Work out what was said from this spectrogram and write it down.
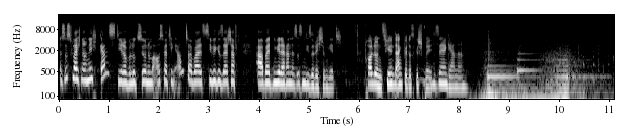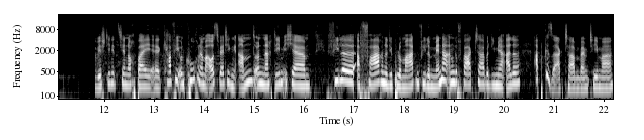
Es ist vielleicht noch nicht ganz die Revolution im Auswärtigen Amt, aber als Zivilgesellschaft arbeiten wir daran, dass es in diese Richtung geht. Frau Lunz, vielen Dank für das Gespräch. Sehr gerne. Wir stehen jetzt hier noch bei äh, Kaffee und Kuchen im Auswärtigen Amt und nachdem ich ja viele erfahrene Diplomaten, viele Männer angefragt habe, die mir alle abgesagt haben beim Thema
